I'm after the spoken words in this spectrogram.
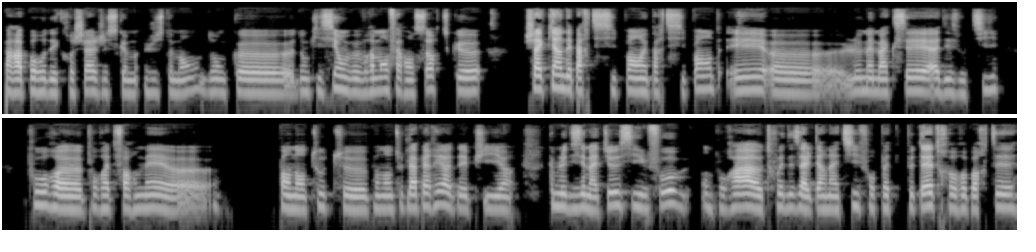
par rapport au décrochage, justement. Donc, donc ici, on veut vraiment faire en sorte que chacun des participants et participantes ait le même accès à des outils pour, pour être formé pendant toute, pendant toute la période. Et puis, comme le disait Mathieu, s'il faut, on pourra trouver des alternatives pour peut-être reporter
